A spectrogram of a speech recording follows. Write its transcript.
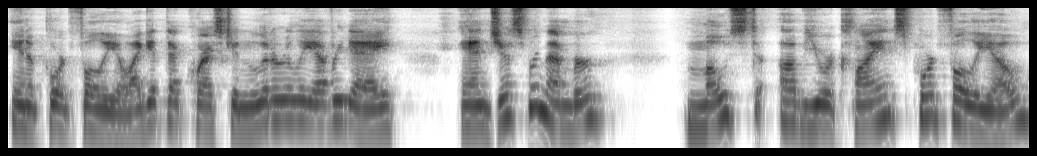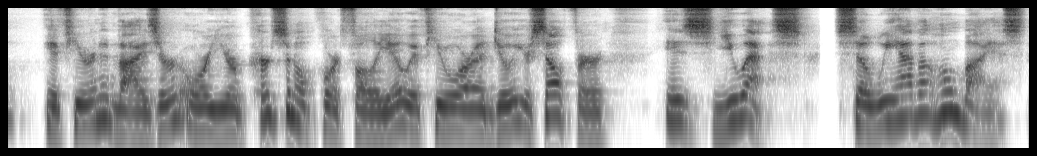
in a portfolio? I get that question literally every day. And just remember, most of your client's portfolio, if you're an advisor, or your personal portfolio, if you are a do it yourselfer, is US. So we have a home bias.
